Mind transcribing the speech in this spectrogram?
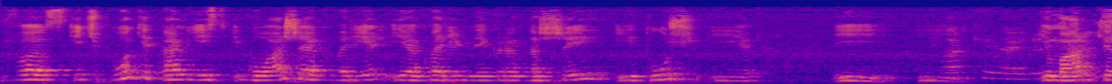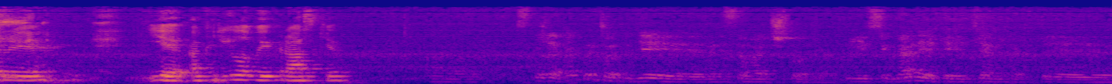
В скетчбуке там есть и гуашь, и акварель, и акварельные карандаши, и тушь, и, и, и, и маркеры, и акриловые краски. А, Скажи, а как приходит идея нарисовать ли перед тем, как ты, э,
